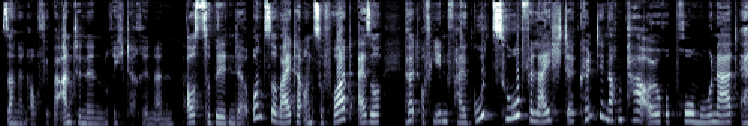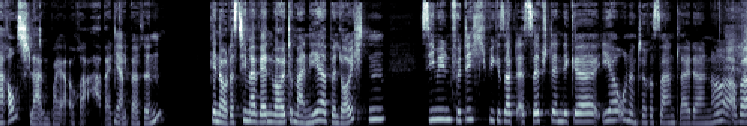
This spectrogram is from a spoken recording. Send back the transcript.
sondern auch für Beamtinnen, Richterinnen, Auszubildende und so weiter und so fort. Also hört auf jeden Fall gut zu. Vielleicht äh, könnt ihr noch ein paar Euro pro Monat herausschlagen bei eurer Arbeitgeberin. Ja. Genau, das Thema werden wir heute mal näher beleuchten. Simin, für dich, wie gesagt, als Selbstständige eher uninteressant leider, ne? Aber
